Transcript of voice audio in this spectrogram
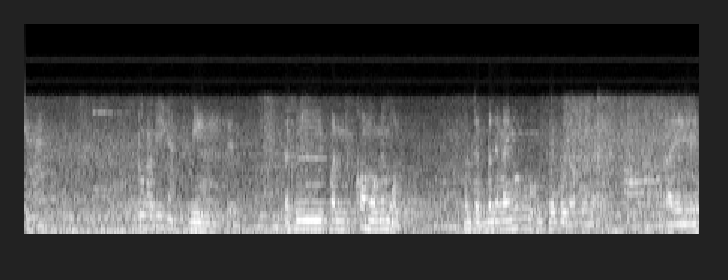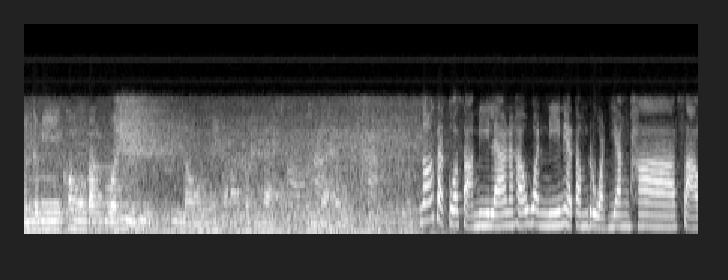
งไหม ตัวเราเองอะมีเป็น แต่คือมันข้อมูลไม่หมด มันจะมันยังไงไม่รู้เฟซบุ๊กอะคนอะไรไอ้มันจะมีข้อมูลบางตัวที่ที่ที่เราไม่สามารถเข้าถึงได้อ๋อเข้าถึงได้ครับผมค่ะนอกจากตัวสามีแล้วนะคะ วันนี้เนี่ยตำรวจยังพาสาว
